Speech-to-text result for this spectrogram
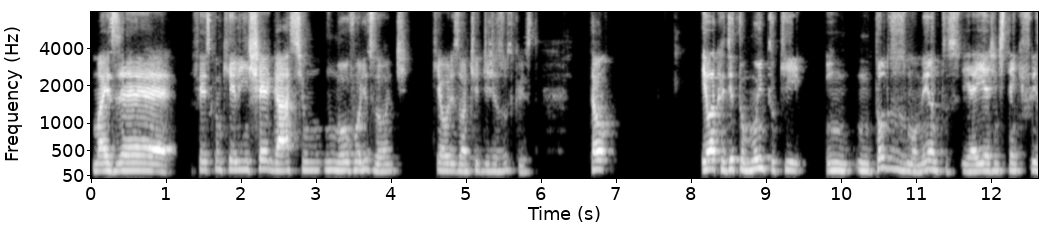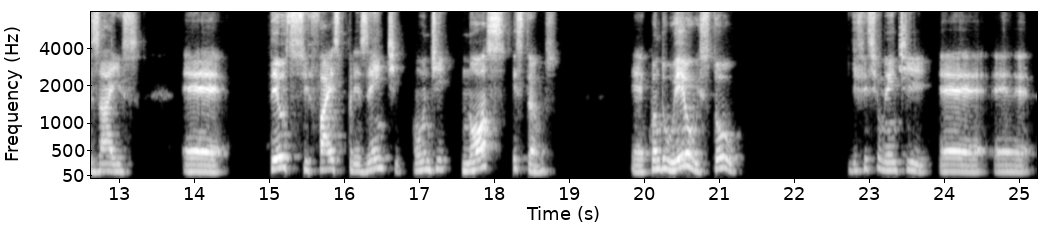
mas é, fez com que ele enxergasse um, um novo horizonte, que é o horizonte de Jesus Cristo. Então, eu acredito muito que em, em todos os momentos, e aí a gente tem que frisar isso, é, Deus se faz presente onde nós estamos. É, quando eu estou, dificilmente é, é,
